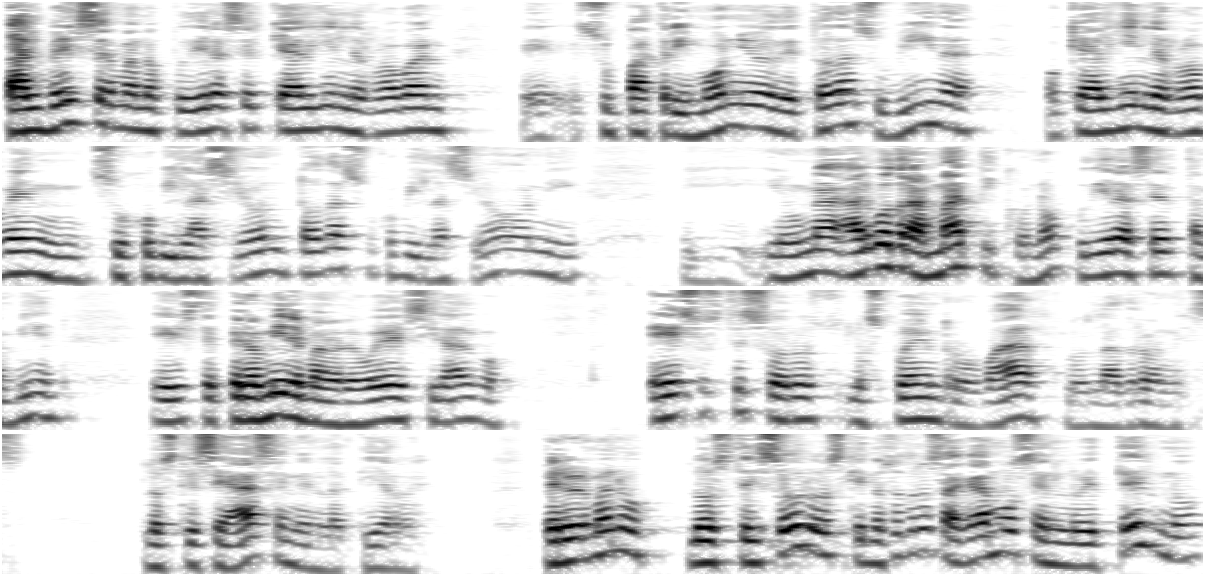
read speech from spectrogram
Tal vez, hermano, pudiera ser que a alguien le roban eh, su patrimonio de toda su vida, o que a alguien le roben su jubilación, toda su jubilación, y, y, una, algo dramático, ¿no? Pudiera ser también. Este, pero mire, hermano, le voy a decir algo. Esos tesoros los pueden robar los ladrones los que se hacen en la tierra. Pero hermano, los tesoros que nosotros hagamos en lo eterno,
